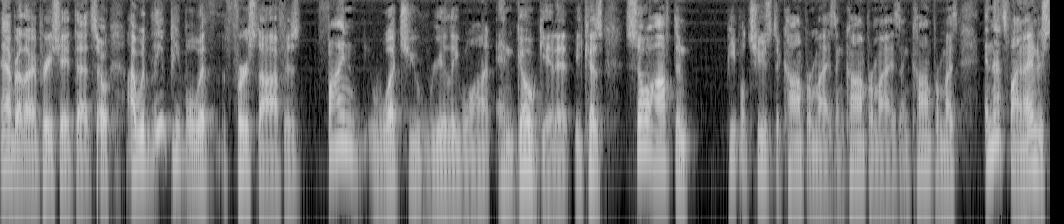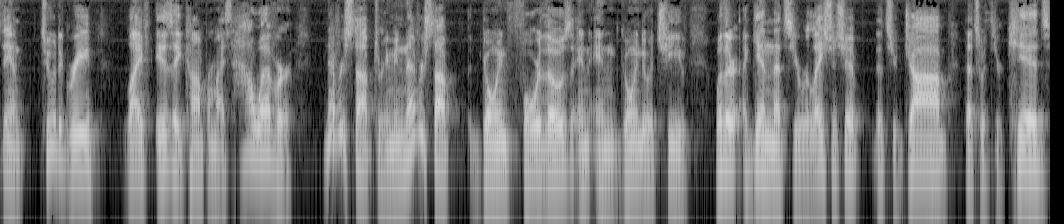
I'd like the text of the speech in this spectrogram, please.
Yeah, brother, I appreciate that. So I would leave people with first off is find what you really want and go get it because so often people choose to compromise and compromise and compromise, and that's fine. I understand to a degree. Life is a compromise. However, never stop dreaming. Never stop going for those and and going to achieve whether again that's your relationship, that's your job, that's with your kids,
